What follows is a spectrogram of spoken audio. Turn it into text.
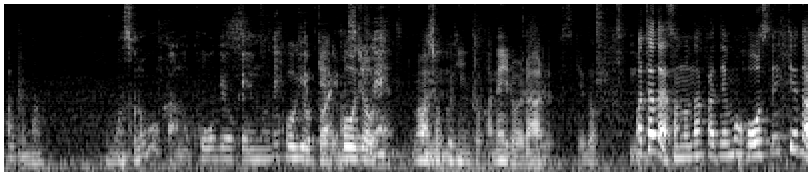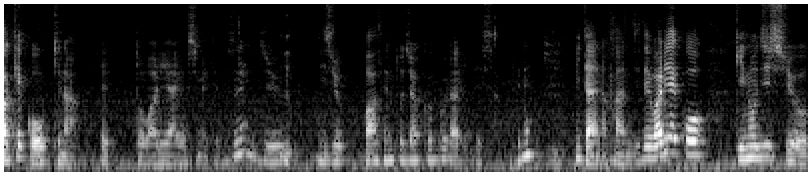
あとなんまあ、その他あの工業系もね工業系、ね。工場ね、まあ、うん。食品とかね、いろいろあるんですけど、うん。まあ、ただその中でも縫製っていうのは結構大きな、えっと、割合を占めてるんですね。10 20%弱ぐらいでしたっけね。みたいな感じで割合こう技能実習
